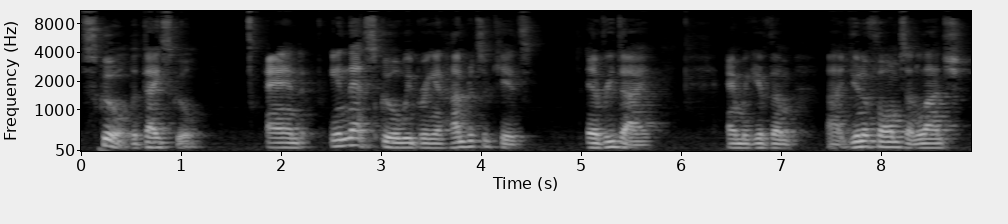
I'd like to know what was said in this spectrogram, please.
school, the day school. And in that school, we bring in hundreds of kids every day and we give them uh, uniforms and lunch.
